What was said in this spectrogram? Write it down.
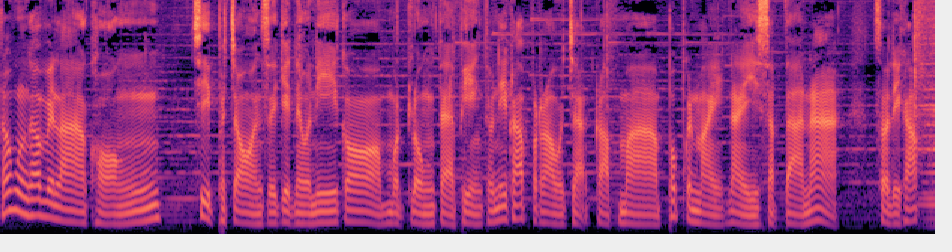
ครับคุณครับเวลาของชีพจรเศรษฐกิจในวันนี้ก็หมดลงแต่เพียงเท่านี้ครับ เราจะกลับมาพบกันใหม่ในสัปดาห์หน้า สวัสดีครับ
